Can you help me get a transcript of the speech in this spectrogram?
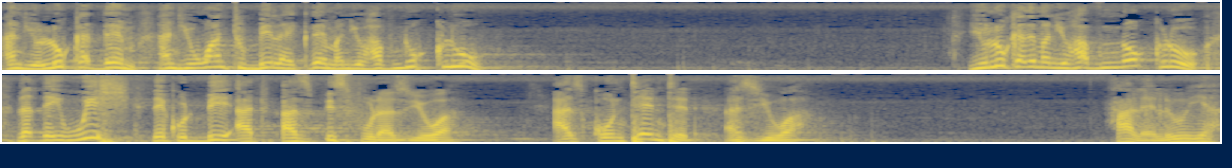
and you look at them and you want to be like them and you have no clue. You look at them and you have no clue that they wish they could be at, as peaceful as you are, as contented as you are. Hallelujah.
